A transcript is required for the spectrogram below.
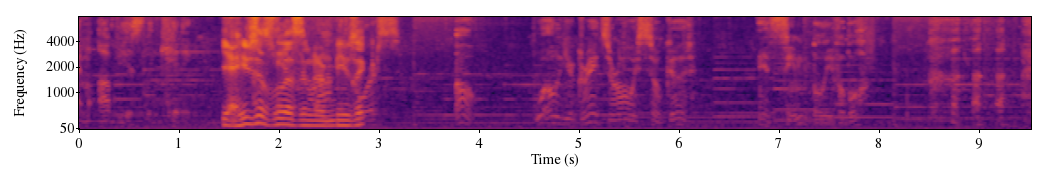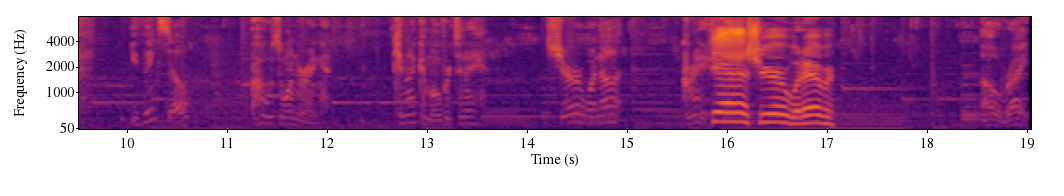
I'm obviously kidding. Yeah, he's just listening to Of music. course. Oh, well, your grades are always so good. It seemed believable. You think so? I was wondering, can I come over today? Sure, why not? Great. Yeah, sure, whatever. Oh, right.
